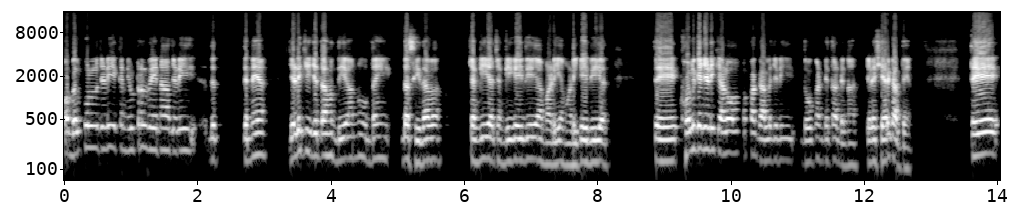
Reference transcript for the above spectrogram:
ਉਹ ਬਿਲਕੁਲ ਜਿਹੜੀ ਇੱਕ ਨਿਊਟਰਲ ਵੇ ਨਾਲ ਜਿਹੜੀ ਦਿੰਨੇ ਆ ਜਿਹੜੀ ਚੀਜ਼ ਜਿੱਦਾਂ ਹੁੰਦੀ ਆ ਉਹਨੂੰ ਉਦਾਂ ਹੀ ਦੱਸੀਦਾ ਵਾ। ਚੰਗੀ ਆ ਚੰਗੀ ਕਹੀਦੀ ਆ ਮਾੜੀ ਆ ਮਾੜੀ ਕਹੀਦੀ ਆ। ਤੇ ਖੁੱਲ ਕੇ ਜਿਹੜੀ ਕਹ ਲਓ ਆਪਾਂ ਗੱਲ ਜਿਹੜੀ 2 ਘੰਟੇ ਤੁਹਾਡੇ ਨਾਲ ਜਿਹੜੇ ਸ਼ੇਅਰ ਕਰਦੇ ਆ। ਤੇ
